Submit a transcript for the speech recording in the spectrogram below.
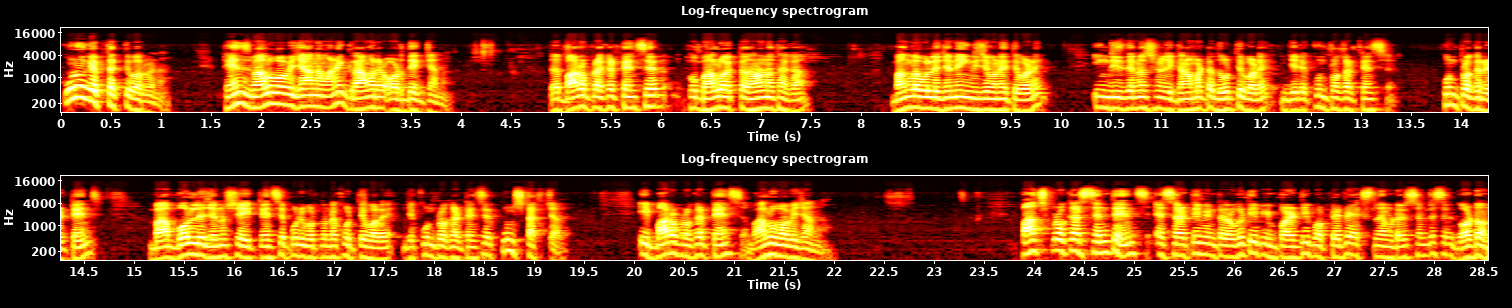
কোনো গ্যাপ থাকতে পারবে না। টেন্স ভালোভাবে জানা মানে গ্রামারের অর্ধেক জানা। তা বারো প্রকার টেন্সের খুব ভালো একটা ধারণা থাকা। বাংলা বললে যেন ইংরেজি বানাইতে পারে। ইংরেজি যেন যে গ্রামারটা ধরতে পারে, যে এটা কোন প্রকার টেন্স কোন প্রকারের টেন্স বা বললে যেন সেই টেন্সের পরিবর্তনটা করতে পারে, যে কোন প্রকার টেন্সের কোন স্ট্রাকচার এই বারো প্রকার টেন্স ভালোভাবে জানা। পাঁচ প্রকার sentence assertive interrogative imperative optative exclamatory সেন্টেন্সের গঠন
